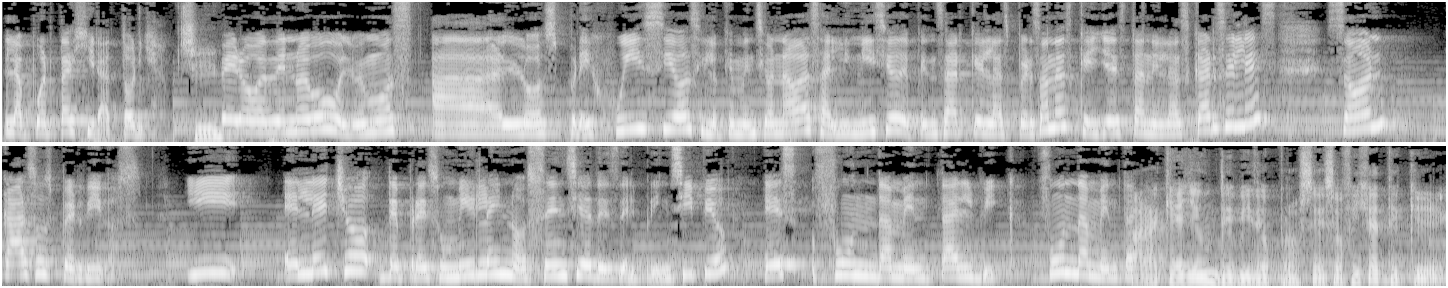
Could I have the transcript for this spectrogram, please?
la puerta giratoria. Sí. Pero de nuevo volvemos a los prejuicios y lo que mencionabas al inicio de pensar que las personas que ya están en las cárceles son casos perdidos. Y el hecho de presumir la inocencia desde el principio es fundamental, Vic. Fundamental. Para que haya un debido proceso. Fíjate que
